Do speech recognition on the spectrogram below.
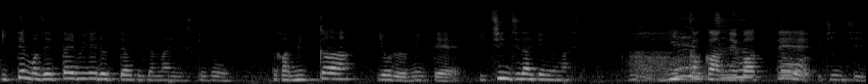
行っても絶対見れるってわけじゃないんですけどだから3日夜見て1日だけ出ました。3日間粘って1日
